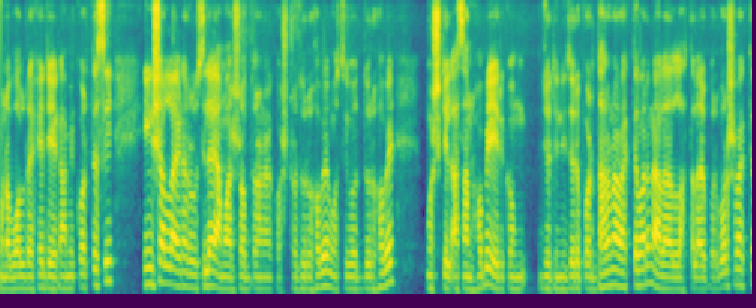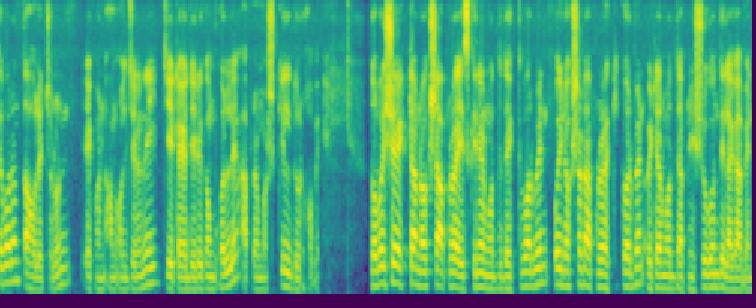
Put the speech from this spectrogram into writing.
মনোবল রেখে যে এটা আমি করতেছি, ইনশাল্লাহ এটা উচিলায় আমার সব ধরনের কষ্ট দূর হবে, মুসিবত দূর হবে, মুশকিল আসান হবে। এরকম যদি নিজের উপর ধারণা রাখতে পারেন আর আল্লাহ তালার উপর ভরসা রাখতে পারেন, তাহলে চলুন এখন আমল জেনে নেই যে এটা যেরকম করলে আপনার মুশকিল দূর হবে। তো অবশ্যই একটা নকশা আপনারা স্ক্রিনের মধ্যে দেখতে পারবেন। ওই নকশাটা আপনারা কি করবেন? ওইটার মধ্যে আপনি সুগন্ধি লাগাবেন।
